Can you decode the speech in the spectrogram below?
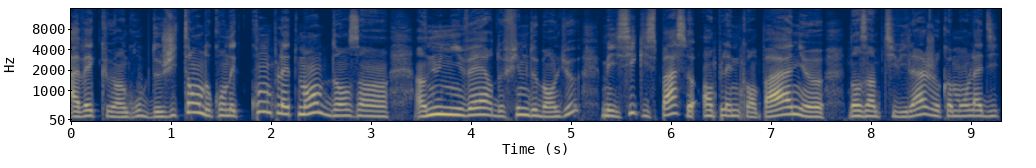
avec un groupe de gitans. Donc on est complètement dans un, univers de films de banlieue, mais ici qui se passe en pleine campagne, euh, dans un petit village, comme on l'a dit.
